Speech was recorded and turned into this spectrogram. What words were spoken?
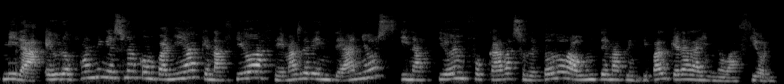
Mira, Eurofunding es una compañía que nació hace más de 20 años y nació enfocada sobre todo a un tema principal que era la innovación.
